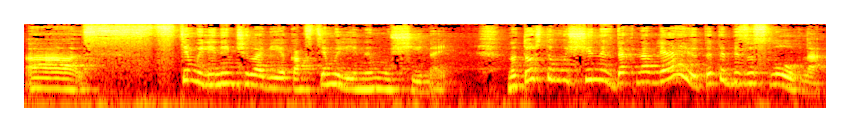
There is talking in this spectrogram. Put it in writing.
а, с тем или иным человеком, с тем или иным мужчиной. Но то, что мужчины вдохновляют, это безусловно.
